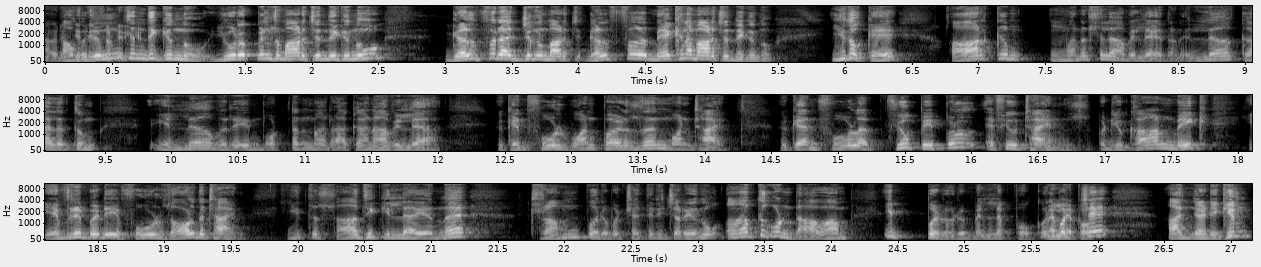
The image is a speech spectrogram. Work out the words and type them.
അവരും ചിന്തിക്കുന്നു. യൂറോപ്യൻസ് മാറി ചിന്തിക്കുന്നു. ഗൾഫ് രാജ്യങ്ങൾ മാറി ഗൾഫ് മേഖല മാറി ചിന്തിക്കുന്നു. ഇതൊക്കെ ആർക്കും മനസ്സിലാവില്ല എന്നാണ്. എല്ലാ കാലത്തും എല്ലാവരെയും പൊട്ടന്മാരാക്കാനാവില്ല. You can fool one person one time you can fool a few people a few times but you can make everybody fools all the time ഇത് സാധിക്കില്ല എന്ന് ട്രംപ് ഒരുപക്ഷെ തിരിച്ചറിയുന്നു. അതുകൊണ്ടാവാം ഇപ്പോഴൊരു മെല്ലപ്പോക്ക്. പക്ഷേ അഞ്ഞടിക്കും.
